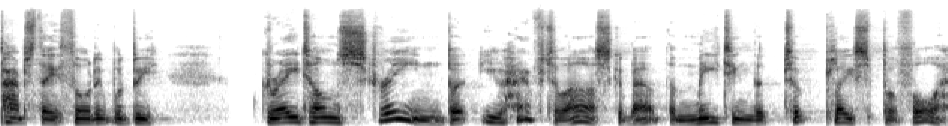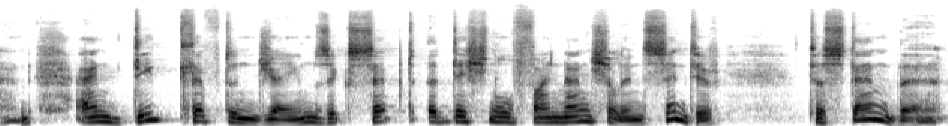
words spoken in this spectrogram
Perhaps they thought it would be great on screen, but you have to ask about the meeting that took place beforehand. And did Clifton James accept additional financial incentive to stand there?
